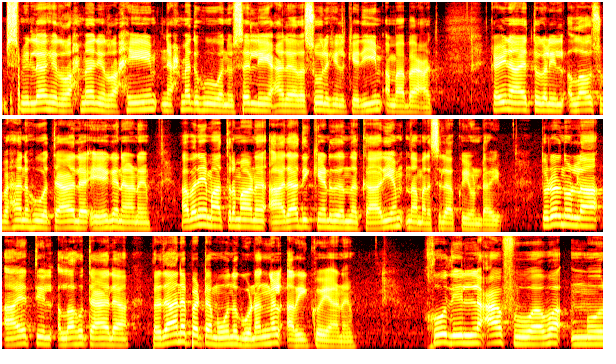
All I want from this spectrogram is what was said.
بسم الله الرحمن الرحيم نحمده ونسلي على رسوله الكريم أما بعد കഴിഞ്ഞ ആയത്തുകളിൽ അള്ളാഹു സുബഹാനഹു വറ്റാല ഏകനാണ് അവനെ മാത്രമാണ് ആരാധിക്കേണ്ടതെന്ന കാര്യം നാം മനസ്സിലാക്കുകയുണ്ടായി തുടർന്നുള്ള ആയത്തിൽ അള്ളാഹു താല പ്രധാനപ്പെട്ട മൂന്ന് ഗുണങ്ങൾ അറിയിക്കുകയാണ് خذ العفو وأمر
